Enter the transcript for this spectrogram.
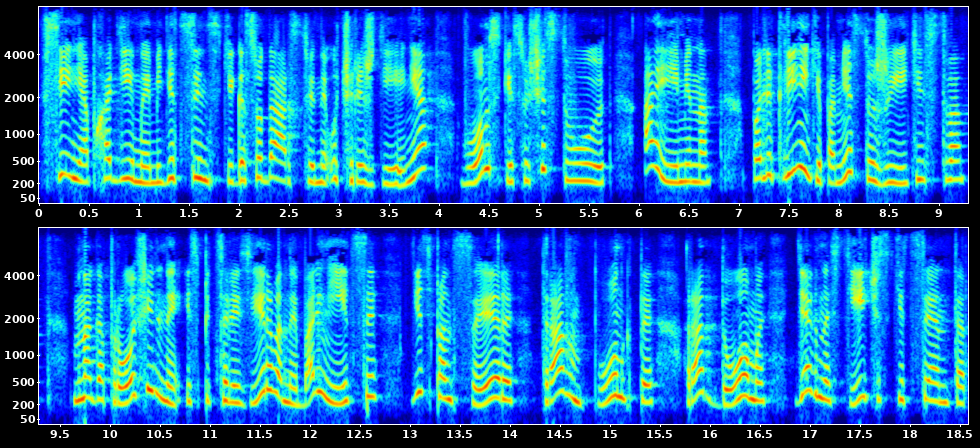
все необходимые медицинские государственные учреждения в Омске существуют, а именно поликлиники по месту жительства, многопрофильные и специализированные больницы, диспансеры, травмпункты, роддомы, диагностический центр,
